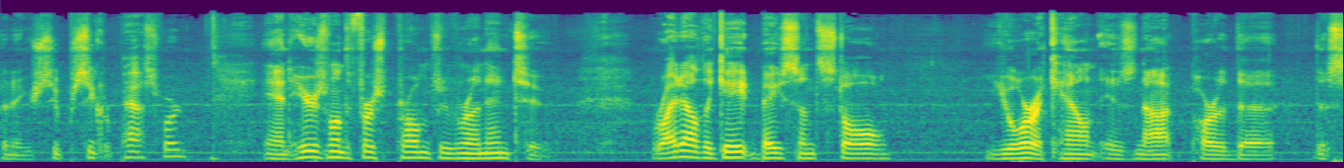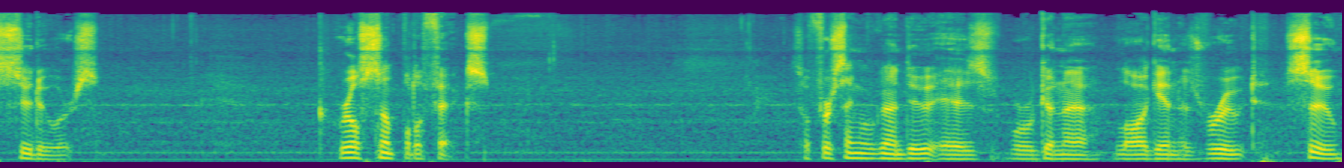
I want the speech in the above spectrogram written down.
Put in your super secret password. And here's one of the first problems we run into. Right out of the gate, base install, your account is not part of the, the sudoers. Real simple to fix. So first thing we're going to do is we're going to log in as root su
